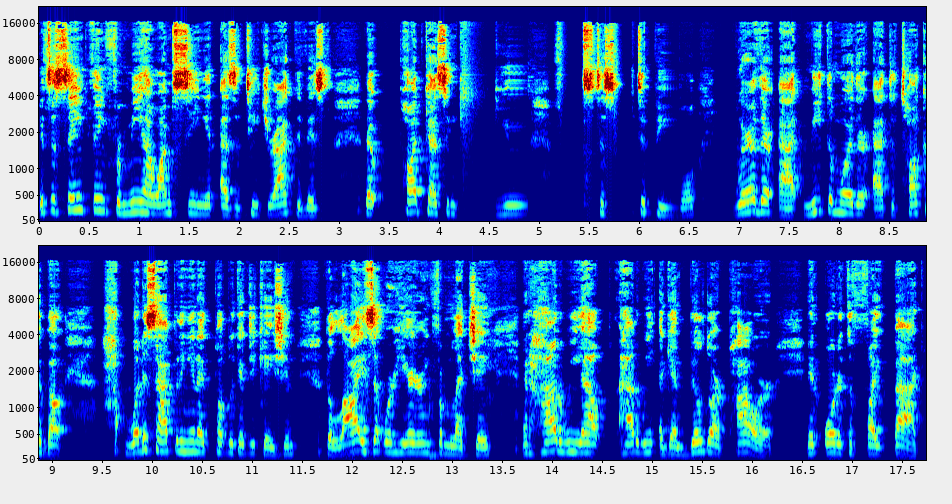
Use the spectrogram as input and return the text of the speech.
it's the same thing for me. How I'm seeing it as a teacher activist that podcasting you to to people where they're at, meet them where they're at to talk about what is happening in public education, the lies that we're hearing from Lecce, and how do we help, how do we again build our power in order to fight back.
